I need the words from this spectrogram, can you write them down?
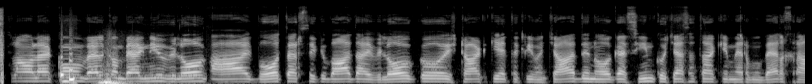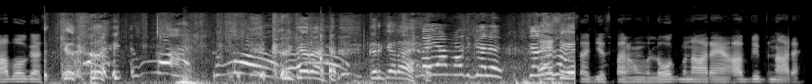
Aslam welcome back new vlog आज बहुत अरसे के बाद आज व्लॉग को। स्टार्ट किया तकरीबन चार दिन हो गया सीन कुछ ऐसा था कि मेरा मोबाइल ख़राब हो गया। कर क्या रहा है कर क्या रहा है। मत चलो जिस पर हम व्लॉग बना रहे हैं आप भी बना रहे हैं।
